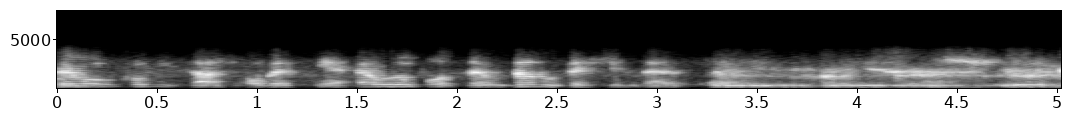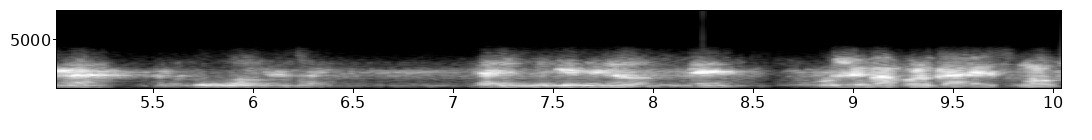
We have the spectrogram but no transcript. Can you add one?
byłą komisarz, obecnie europoseł Danutę Hibner. Ten komisarz też mówimy tym. Używa wulgaryzmów,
